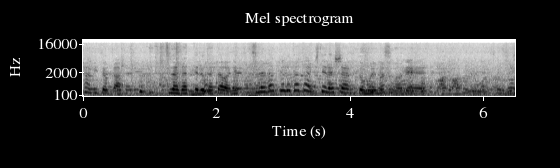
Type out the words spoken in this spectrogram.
髪とかつながってる方はね、つながってる方は来てらっしゃると思いますので。そうですね。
